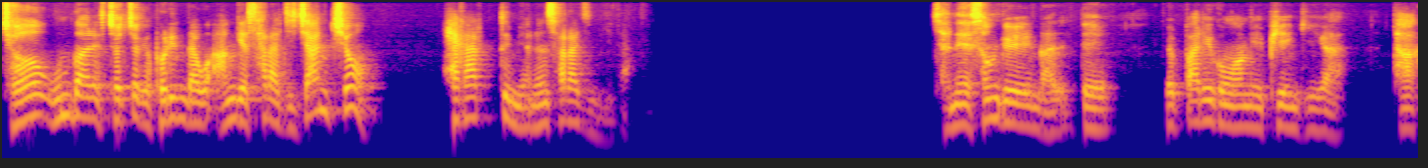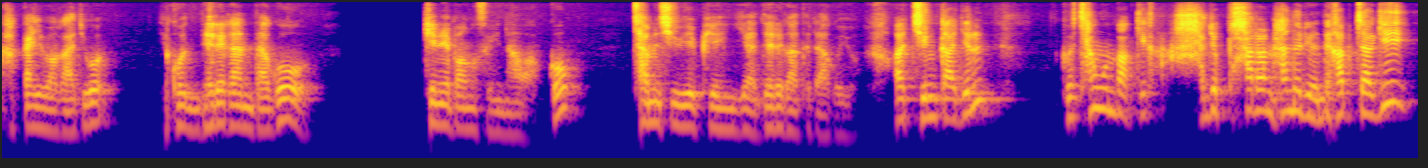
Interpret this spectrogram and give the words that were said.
저 운반에 저쪽에 버린다고 안개 사라지지 않죠. 해가 뜨면 사라집니다. 전에 성교여행 갈때 그 파리 공항의 비행기가 다 가까이 와가지고 곧 내려간다고 기내 방송이 나왔고 잠시 후에 비행기가 내려가더라고요. 아, 지금까지는 그 창문 밖에 아주 파란 하늘이었는데 갑자기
